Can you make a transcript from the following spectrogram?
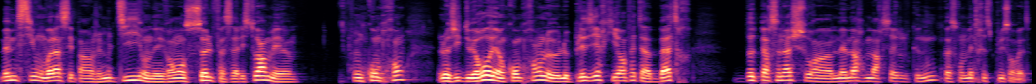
même si on voilà, c'est pas un jeu multi, on est vraiment seul face à l'histoire, mais on comprend la logique du héros et on comprend le, plaisir qu'il y a en fait à battre d'autres personnages sur un même art martial que nous parce qu'on maîtrise plus en fait.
